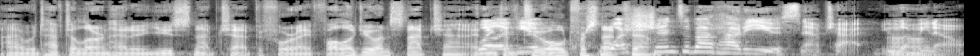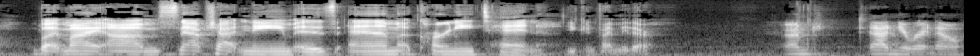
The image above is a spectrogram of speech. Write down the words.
I would have to learn how to use Snapchat before I followed you on Snapchat. I well, think I'm too old for Snapchat. questions about how to use Snapchat, you let Uh-huh. me know. But my um, Snapchat name is M Carney ten. You can find me there. I'm adding you right now.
